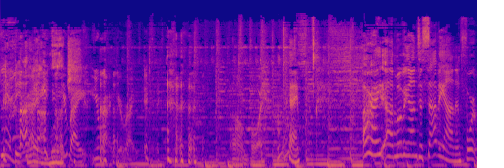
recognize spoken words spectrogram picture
little bit. It ain't You're right. You're right. You're right. oh boy. Okay. All right, uh, moving on to Savion in Fort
